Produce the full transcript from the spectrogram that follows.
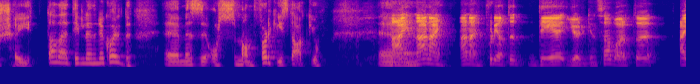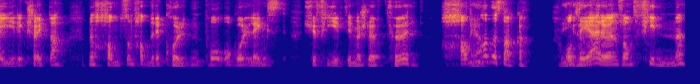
Skøyta deg til en rekord. Eh, mens oss mannfolk, vi staker jo. Eh, Nei, nei, nei. nei, nei. Fordi at det, det Jørgen sa, var at eh, Eirik skøyta. Men han som hadde rekorden på å gå lengst 24 timers løp før, han Ja. hadde staka. Og det er jo en sånn finne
